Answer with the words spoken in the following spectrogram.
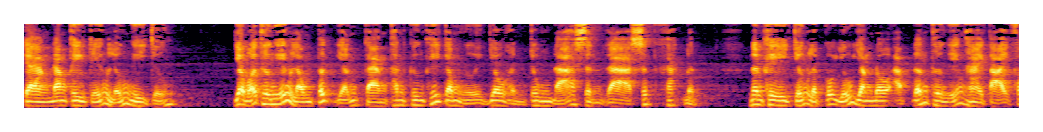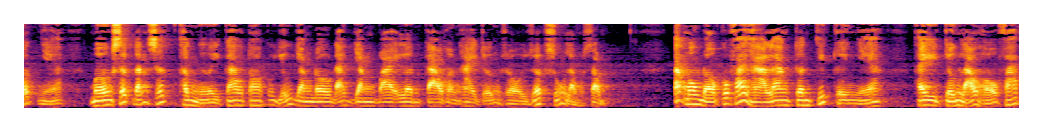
Chàng đang thi triển lưỡng nghi trưởng. Do bởi Thương Yến lòng tức giận càng thanh cương khí trong người vô hình trung đã sinh ra sức khắc địch. Nên khi trưởng lực của Vũ Văn Đô ập đến Thương Yến hài tài phất nhẹ, Mượn sức đánh sức, thân người cao to của Vũ Văn Đô đã văng bay lên cao hơn hai trượng rồi rớt xuống lòng sông. Các môn đồ của phái Hà Lan trên chiếc thuyền nhẹ, thay trưởng lão hộ pháp,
